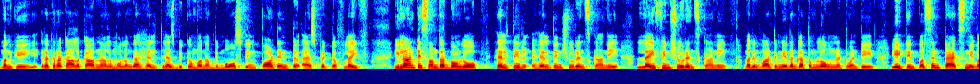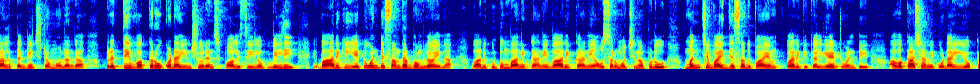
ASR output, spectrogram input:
మనకి రకరకాల కారణాల మూలంగా health has become one of the most important aspect of life. ఇలాంటి సందర్భంలో హెల్త్ హెల్త్ ఇన్సూరెన్స్ కానీ లైఫ్ ఇన్సూరెన్స్ కానీ మరి వాటి మీద గతంలో ఉన్నటువంటి ఎయిటీన్ పర్సెంట్ ట్యాక్స్ని ఇవాళ తగ్గించడం మూలంగా ప్రతి ఒక్కరూ కూడా ఇన్సూరెన్స్ పాలసీలోకి వెళ్ళి వారికి ఎటువంటి సందర్భంలో అయినా వారి కుటుంబానికి కానీ వారికి కానీ అవసరం వచ్చినప్పుడు మంచి వైద్య సదుపాయం వారికి కలిగేటువంటి అవకాశాన్ని కూడా ఈ యొక్క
